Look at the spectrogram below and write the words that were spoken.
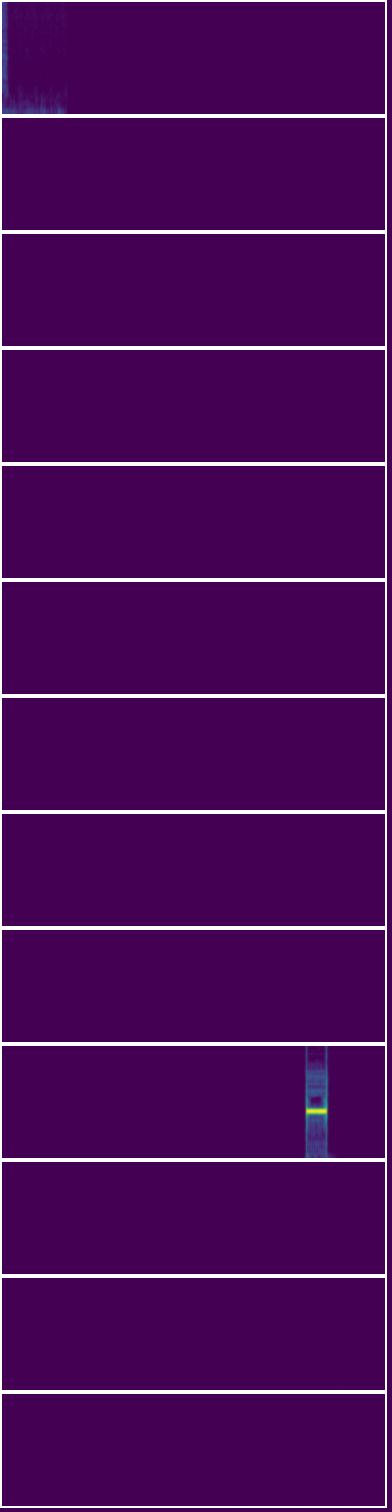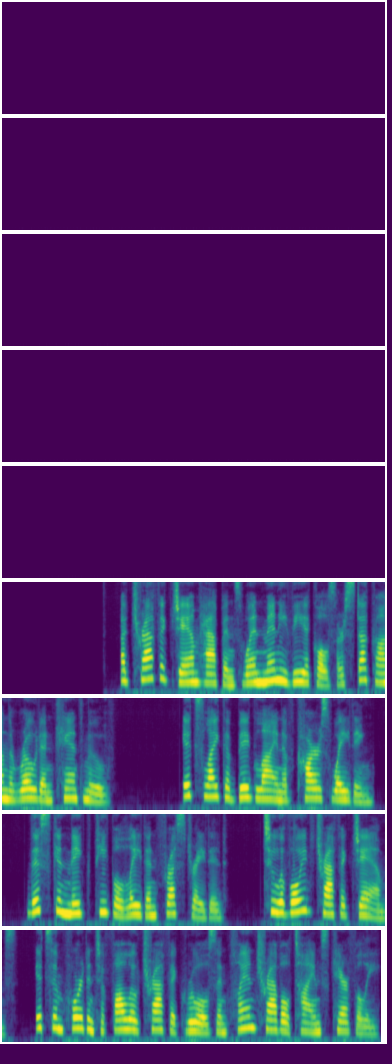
A traffic jam happens when many vehicles are stuck on the road and can't move. It's like a big line of cars waiting. This can make people late and frustrated. To avoid traffic jams, it's important to follow traffic rules and plan travel times carefully.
